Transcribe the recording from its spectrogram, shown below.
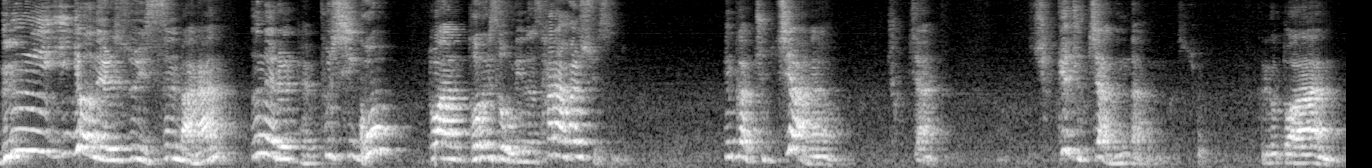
능히 이겨낼 수 있을 만한 은혜를 베푸시고 또한 거기서 우리는 살아갈 수 있습니다. 그러니까 죽지 않아요. 죽지 않아요. 쉽게 죽지 않는다는 거죠. 그리고 또한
